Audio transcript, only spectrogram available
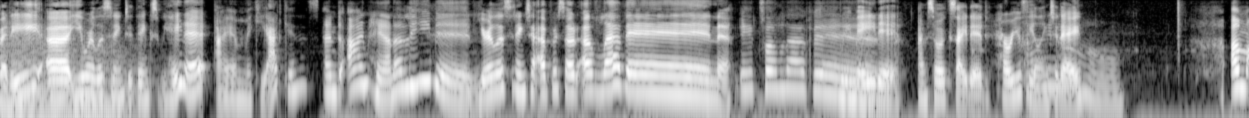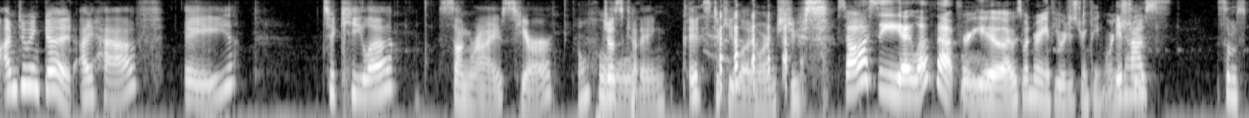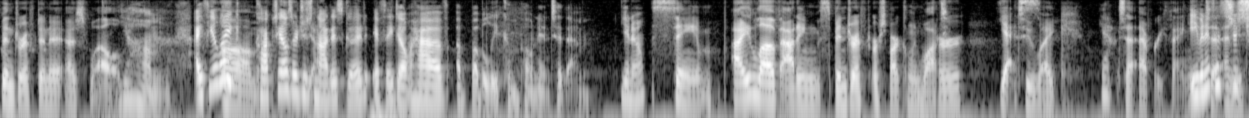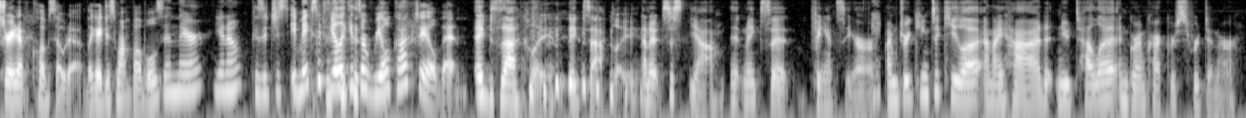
everybody. Uh, you are listening to Thanks We Hate It. I am Mickey Atkins. And I'm Hannah Lehman. You're listening to episode 11. It's 11. We made it. I'm so excited. How are you feeling today? Um, I'm doing good. I have a tequila sunrise here. Oh. Just kidding. It's tequila and orange juice. Saucy. I love that for you. I was wondering if you were just drinking orange It juice. has some spindrift in it as well. Yum. I feel like Um, cocktails are just not as good if they don't have a bubbly component to them. You know? Same. I love adding spindrift or sparkling water Yes. to like Yeah. to everything. even if it's just drink. straight up club soda like i just want bubbles in there you know because it just it makes it feel like it's a real cocktail then Exactly. Exactly. and it's just yeah, it makes it fancier. I'm drinking tequila and I had Nutella and graham crackers for dinner.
